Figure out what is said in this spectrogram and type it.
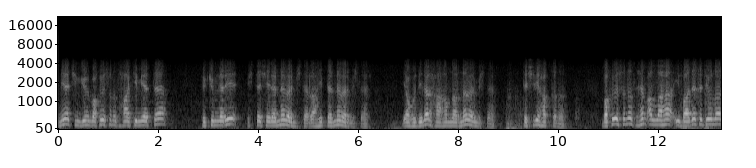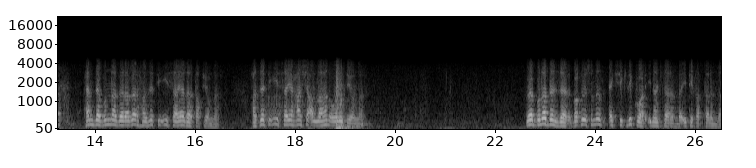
Niye? Çünkü bakıyorsunuz hakimiyette hükümleri işte şeylerine vermişler, rahiplerine vermişler. Yahudiler hahamlarına vermişler. Teşrih hakkını. Bakıyorsunuz hem Allah'a ibadet ediyorlar hem de bununla beraber Hazreti İsa'ya da tapıyorlar. Hazreti İsa'ya haşa Allah'ın oğlu diyorlar. Ve buna benzer bakıyorsunuz eksiklik var inançlarında, itikatlarında.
